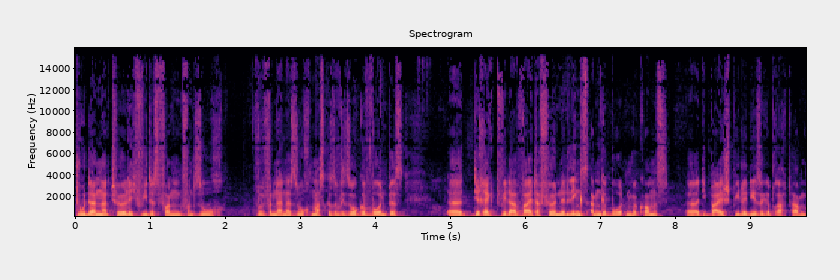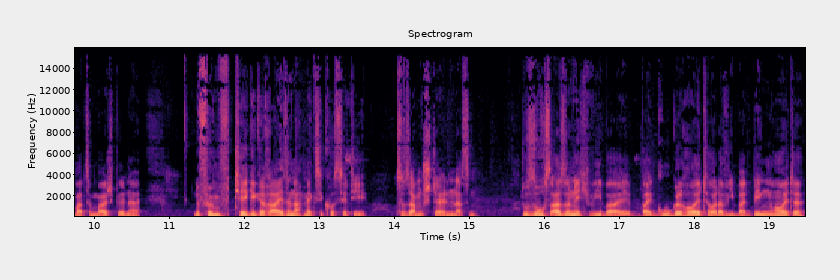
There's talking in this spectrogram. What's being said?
Du dann natürlich, wie das von, von Such, von deiner Suchmaske sowieso gewohnt bist, äh, direkt wieder weiterführende Links angeboten bekommst. Äh, die Beispiele, die sie gebracht haben, war zum Beispiel eine, eine fünftägige Reise nach Mexico City zusammenstellen lassen. Du suchst also nicht wie bei, bei Google heute oder wie bei Bing heute.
